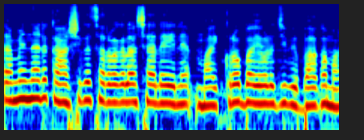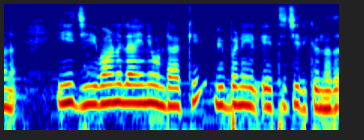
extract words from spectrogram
തമിഴ്നാട് കാർഷിക സർവകലാശാലയിലെ മൈക്രോബയോളജി വിഭാഗമാണ് ഈ ജീവാണുലായനി ഉണ്ടാക്കി വിപണിയിൽ എത്തിച്ചിരിക്കുന്നത്.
